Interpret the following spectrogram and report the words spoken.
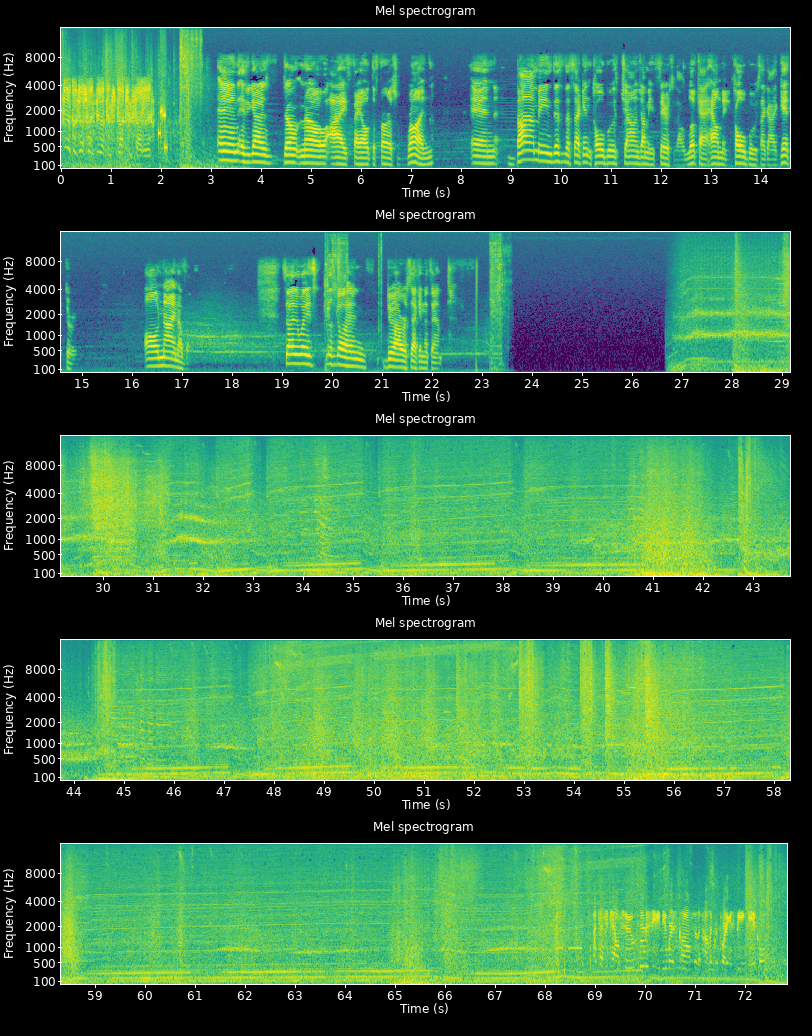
Vehicle just went through a construction site here. And if you guys don't know, I failed the first run. And by I mean, this is the second toll booth challenge. I mean, seriously, though, look at how many toll booths I gotta get through. All nine of them. So, anyways, let's go ahead and do our second attempt. We're receiving numerous calls from the public reporting a speeding vehicle.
